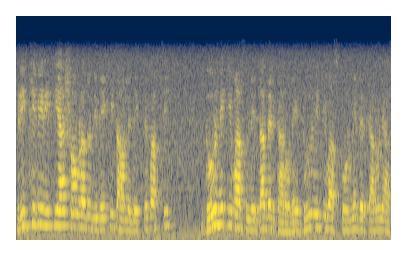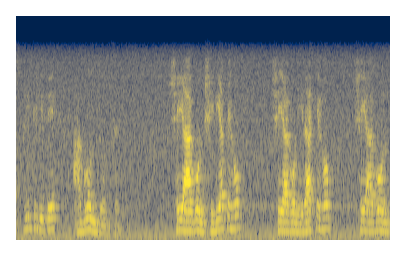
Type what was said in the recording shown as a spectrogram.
পৃথিবীর ইতিহাস আমরা যদি দেখি তাহলে দেখতে পাচ্ছি, দুর্নীতিবাজ নেতাদের কারণে, দুর্নীতিবাজ কর্মীদের কারণে আজ পৃথিবীতে আগুন জ্বলছে। সেই আগুন সিরিয়াতে হোক, সেই আগুন ইরাকে হোক, সেই আগুন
